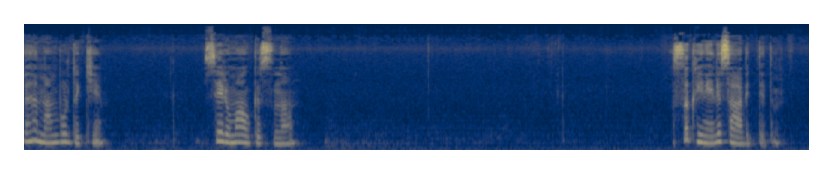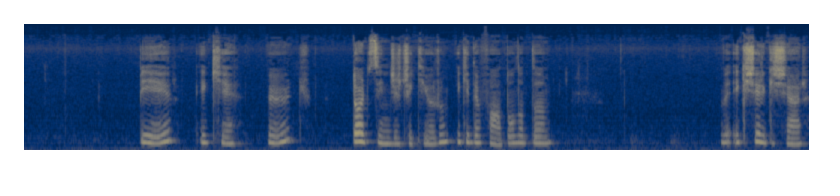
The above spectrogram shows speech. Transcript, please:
Ve hemen buradaki serum halkasına sık iğne ile sabitledim. 1 2 3 4 zincir çekiyorum. 2 defa doladım. Ve ikişer ikişer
